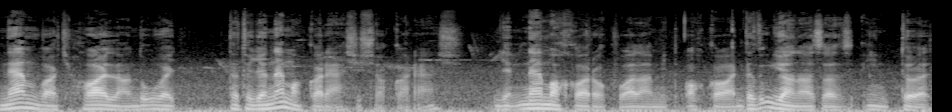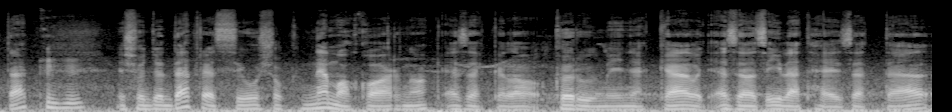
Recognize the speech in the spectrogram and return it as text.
nem vagy hajlandó, vagy, tehát hogy a nem akarás is akarás, ugye nem akarok valamit, akar, de ugyanaz az töltet, Uh-huh. és hogy a depressziósok nem akarnak ezekkel a körülményekkel, vagy ezzel az élethelyzettel,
